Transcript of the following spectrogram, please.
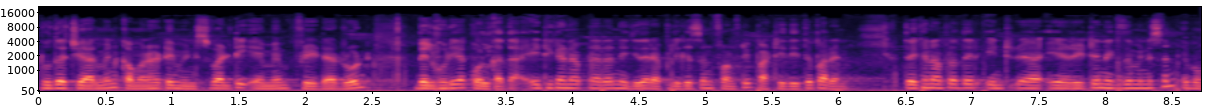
to the chairman Kamarhati municipality M M feeder road Belgharia, Kolkata, এই ঠিকানে আপনারা নিজেদের অ্যাপ্লিকেশন ফর্মটি পাঠিয়ে দিতে পারেন। তো এখানে আপনাদের রিটার্ন এক্সামিনেশন এবং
